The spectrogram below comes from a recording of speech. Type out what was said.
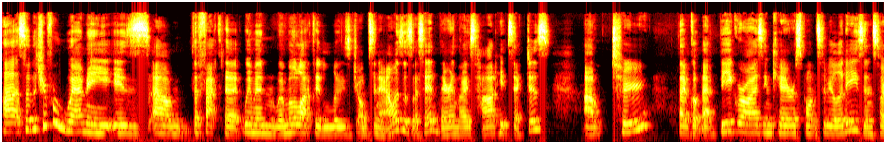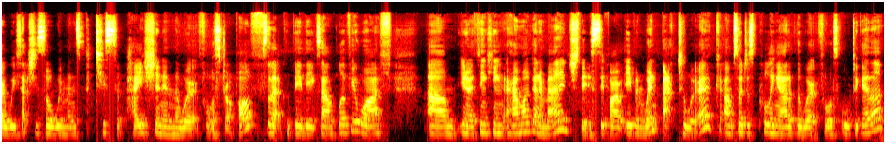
Uh, so the triple whammy is um, the fact that women were more likely to lose jobs and hours. As I said, they're in those hard hit sectors. Um, two, they've got that big rise in care responsibilities, and so we actually saw women's participation in the workforce drop off. So that could be the example of your wife um, you know, thinking, how am I going to manage this if I even went back to work? Um, so just pulling out of the workforce altogether.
